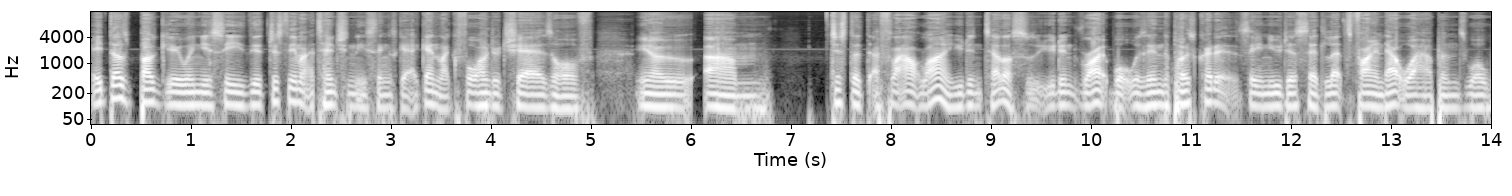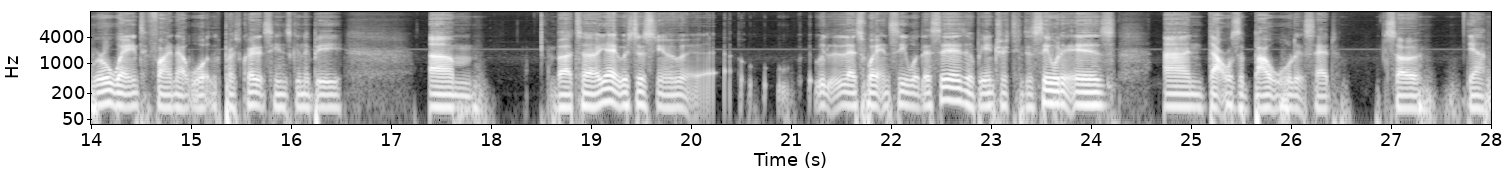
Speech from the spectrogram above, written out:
it does bug you when you see the, just the amount of attention these things get. Again, like 400 shares of, you know, um, just a, a, flat out lie. You didn't tell us. You didn't write what was in the post credit scene. You just said, "Let's find out what happens." Well, we're all waiting to find out what the post credit scene is going to be. Um, but uh, yeah, it was just you know, uh, let's wait and see what this is. It'll be interesting to see what it is, and that was about all it said. So yeah,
